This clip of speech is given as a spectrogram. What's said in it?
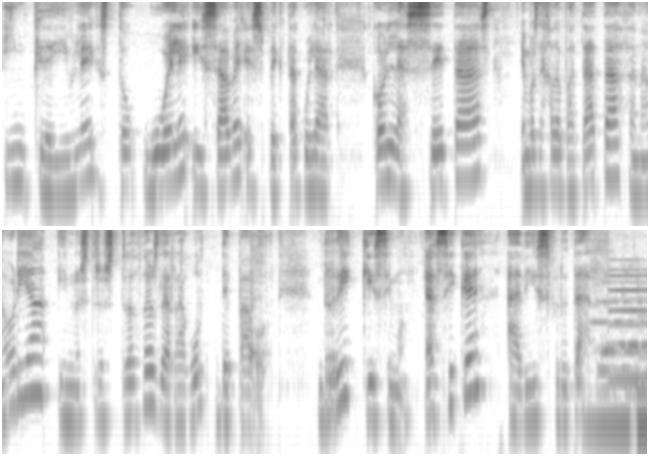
increíble, esto huele y sabe espectacular con las setas, hemos dejado patata, zanahoria y nuestros trozos de ragut de pavo. Riquísimo, así que a disfrutar.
